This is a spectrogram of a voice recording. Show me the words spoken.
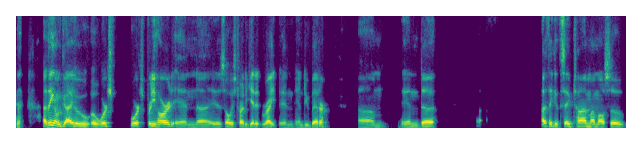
I think i'm a guy who works works pretty hard and uh, is always trying to get it right and and do better. Um, and uh, I think at the same time, I'm also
